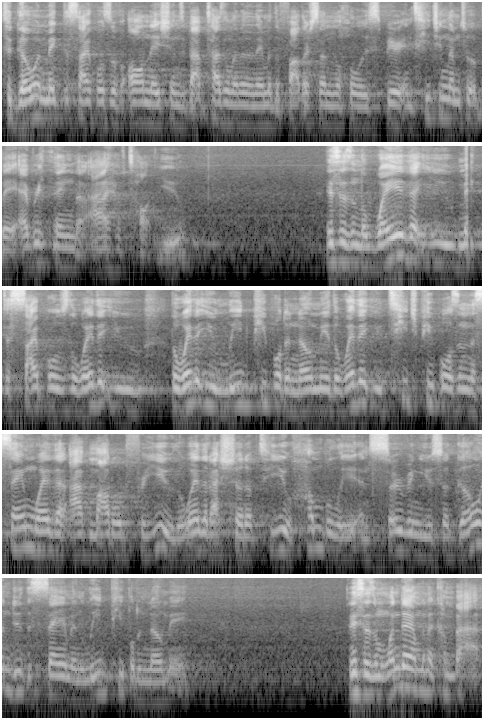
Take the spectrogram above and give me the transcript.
to go and make disciples of all nations, baptizing them in the name of the Father, Son, and the Holy Spirit, and teaching them to obey everything that I have taught you. It says, in the way that you make disciples, the way that you, the way that you lead people to know me, the way that you teach people is in the same way that I've modeled for you, the way that I showed up to you, humbly and serving you. So go and do the same and lead people to know me. And he says, and one day I'm going to come back.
